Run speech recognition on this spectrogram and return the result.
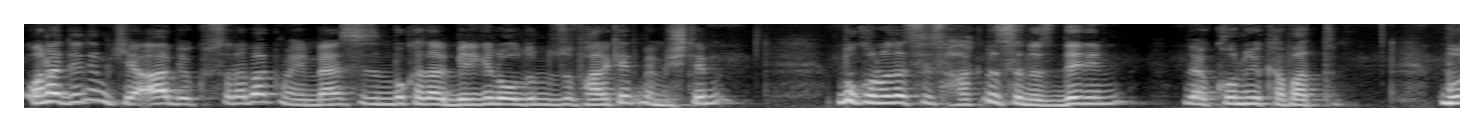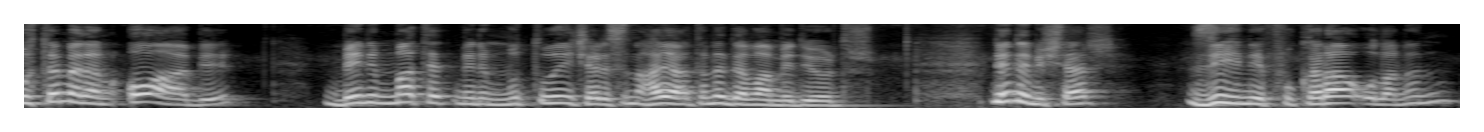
Ona dedim ki abi kusura bakmayın ben sizin bu kadar bilgili olduğunuzu fark etmemiştim. Bu konuda siz haklısınız dedim ve konuyu kapattım. Muhtemelen o abi benim mat etmenin mutluluğu içerisinde hayatına devam ediyordur. Ne demişler? Zihni fukara olanın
